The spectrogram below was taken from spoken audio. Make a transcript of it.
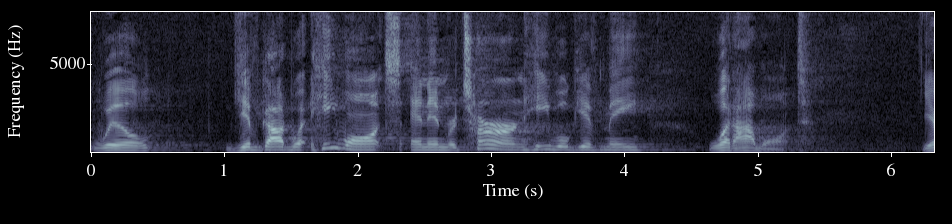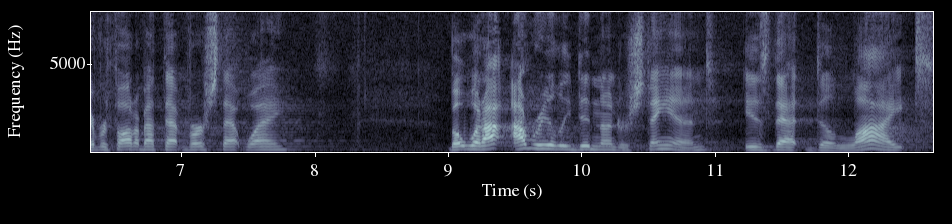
will give God what He wants, and in return, He will give me what I want. You ever thought about that verse that way? But what I, I really didn't understand is that delight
